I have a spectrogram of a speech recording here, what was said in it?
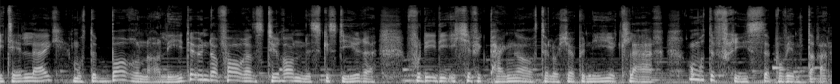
I tillegg måtte barna lide under farens tyranniske styre fordi de ikke fikk penger til å kjøpe nye klær og måtte fryse på vinteren.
